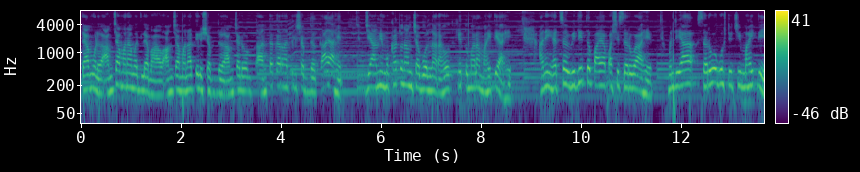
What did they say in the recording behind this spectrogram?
त्यामुळं आमच्या मनामधले भाव आमच्या मनातील शब्द आमच्या डो अंतकरणातील शब्द काय आहेत जे आम्ही मुखातून आमच्या बोलणार आहोत हे तुम्हाला माहिती आहे. आणि ह्याचं विदित पायापाशी सर्व आहे. म्हणजे या सर्व गोष्टीची माहिती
